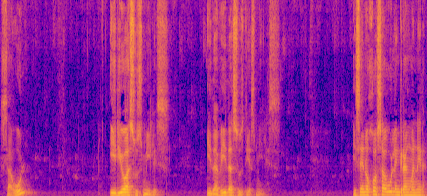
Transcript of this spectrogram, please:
Saúl hirió a sus miles y David a sus diez miles. Y se enojó Saúl en gran manera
